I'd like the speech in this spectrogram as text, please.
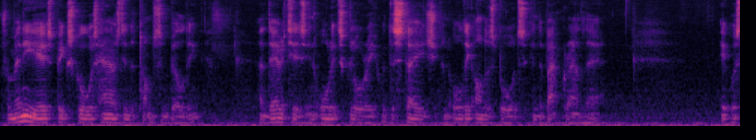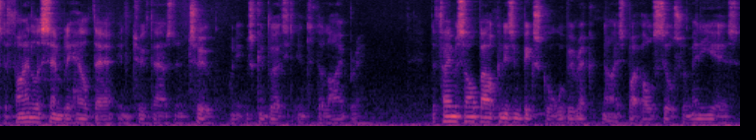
For many years Big School was housed in the Thompson building and there it is in all its glory with the stage and all the honours boards in the background there. It was the final assembly held there in 2002 when it was converted into the library. The famous old balconies in Big School will be recognised by Old Sills for many years.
